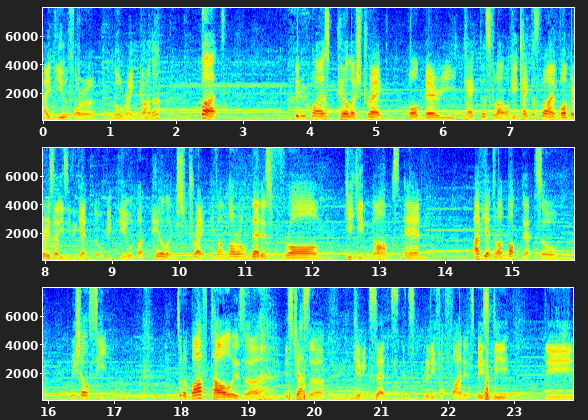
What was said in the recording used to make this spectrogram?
ideal for a low rank gunner, but it requires Pale Extract, Bomb Berry, Cactus Flower. Okay, Cactus Flower and Bomb Berries are easy to get, no big deal, but Pale Extract, if I'm not wrong, that is from Gigginox, and I've yet to unlock that, so we shall see. So the bath towel is a it's just a gimmick set. It's, it's really for fun. It's basically the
